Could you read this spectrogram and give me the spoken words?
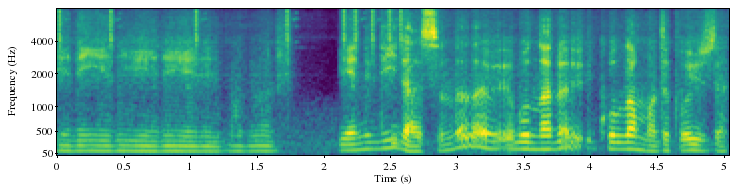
Yeni yeni yeni yeni bunlar. Yeni değil aslında da bunları kullanmadık o yüzden.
